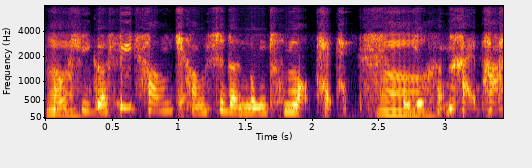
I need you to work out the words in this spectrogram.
然后是一个非常强势的农村老太太，啊我就很害怕。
